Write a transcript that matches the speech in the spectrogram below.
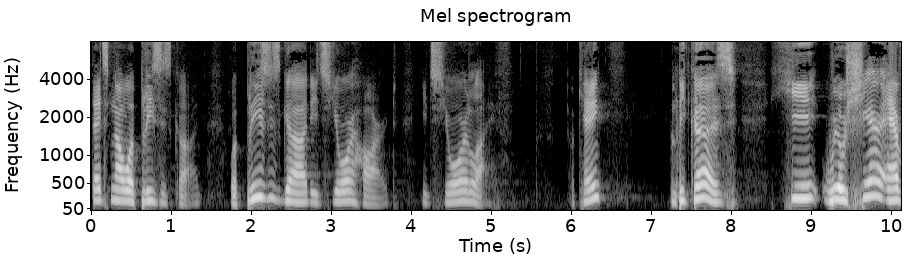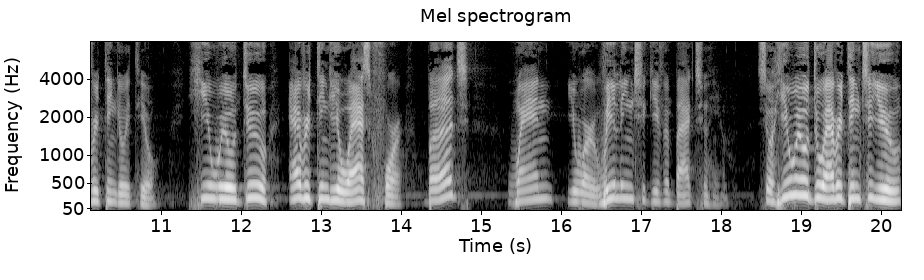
That's not what pleases God. What pleases God, is your heart, it's your life. Okay? Because He will share everything with you, He will do everything you ask for, but when you are willing to give it back to Him. So He will do everything to you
